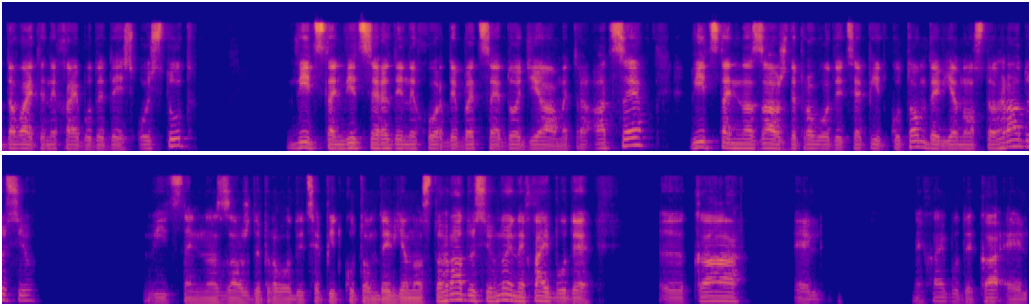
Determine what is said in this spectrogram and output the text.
давайте, нехай буде десь ось тут. Відстань від середини хорди BC до діаметра АЦ. Відстань назавжди проводиться під кутом 90 градусів. Відстань назавжди проводиться під кутом 90 градусів. Ну і нехай буде е, КЛ. Нехай буде КЛ.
